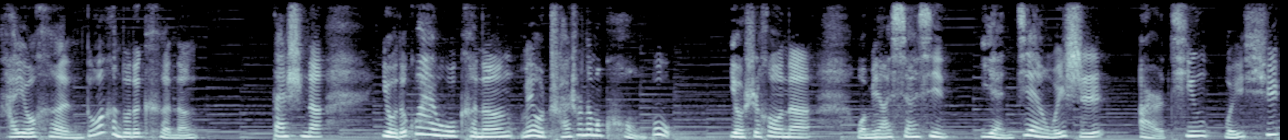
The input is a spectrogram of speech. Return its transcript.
还有很多很多的可能。但是呢，有的怪物可能没有传说那么恐怖。有时候呢，我们要相信眼见为实，耳听为虚。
